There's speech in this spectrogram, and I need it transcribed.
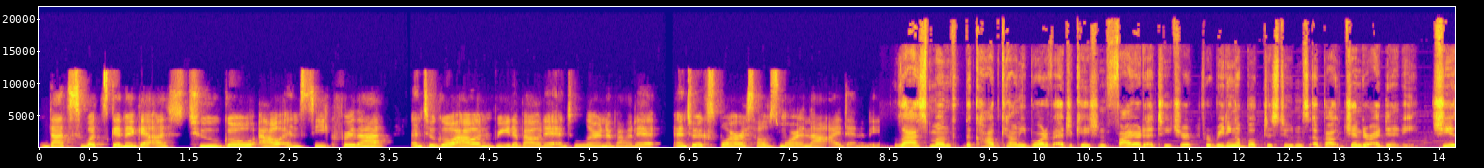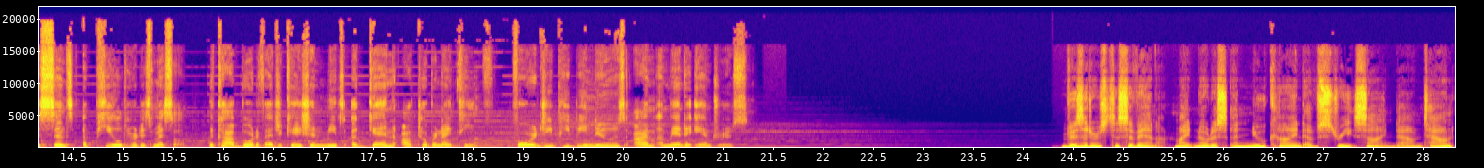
that's what's going to get us to go out and seek for that and to go out and read about it and to learn about it and to explore ourselves more in that identity. Last month, the Cobb County Board of Education fired a teacher for reading a book to students about gender identity. She has since appealed her dismissal. The Cobb Board of Education meets again October 19th. For GPB News, I'm Amanda Andrews. Visitors to Savannah might notice a new kind of street sign downtown,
